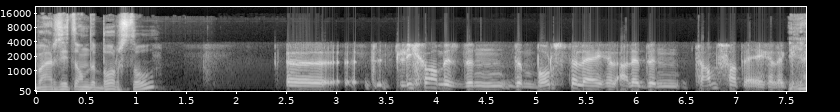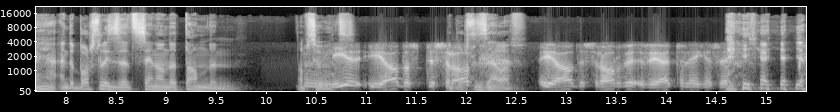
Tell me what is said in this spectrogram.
waar zit dan de borstel? Het lichaam is de, de borstel eigenlijk, allee, de tandvat eigenlijk. Ja, ja, en de borstel is, dat zijn dan de tanden. Nee, ja, dat is, het is de raar. zelf. Ja, dat is raar voor uit te leggen. Zeg. ja, ja, ja.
